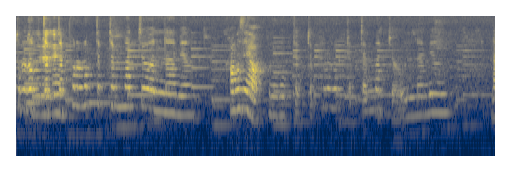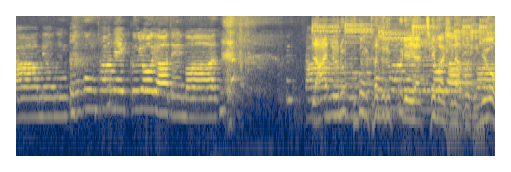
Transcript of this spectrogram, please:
포로록 짭짭 포로록 짭짭 맛 좋은 라면. 감으세요. 포로록 짭짭 포로록 짭짭 맛 좋은 라면. 라면은 구공탄에 끓여야 제맛. 라면은 구공탄으로 끓여야 제맛이 나거든요.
